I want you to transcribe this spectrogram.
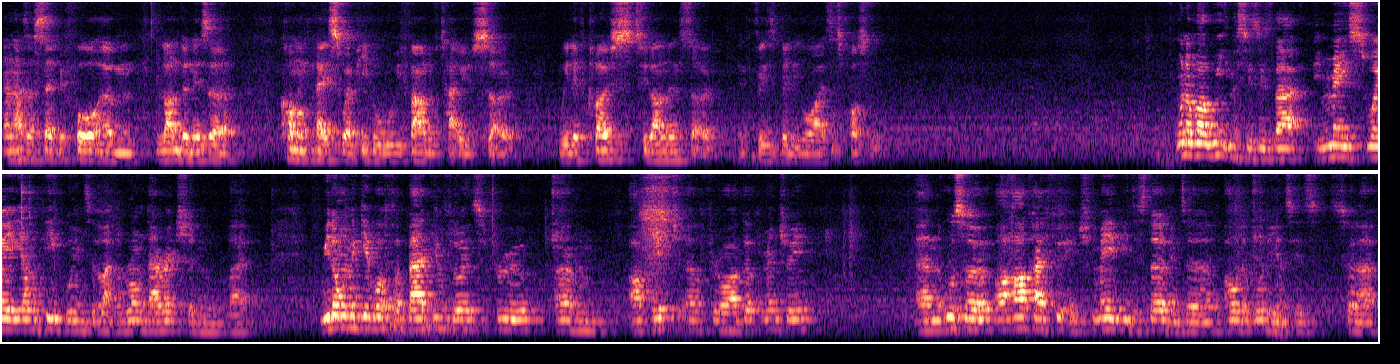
And as I said before, um, London is a common place where people will be found with tattoos, so we live close to London, so in feasibility wise, it's possible. One of our weaknesses is that it may sway young people into like the wrong direction. Like we don't want to give off a bad influence through um, our pitch, uh, through our documentary, and also our archive footage may be disturbing to older audiences. So that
